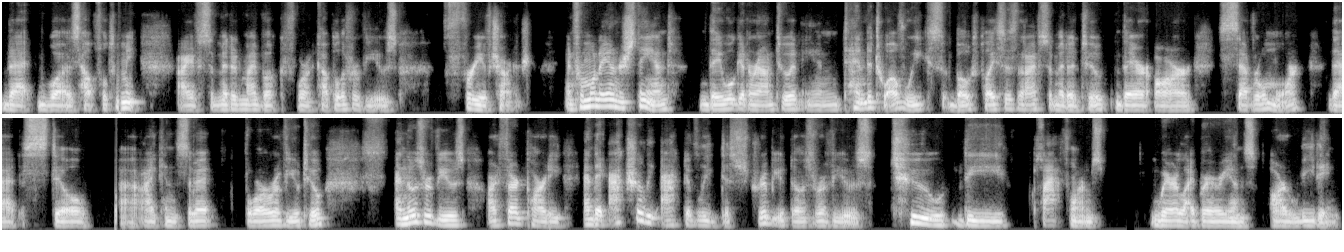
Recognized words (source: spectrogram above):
that was helpful to me. I have submitted my book for a couple of reviews free of charge. And from what I understand, they will get around to it in 10 to 12 weeks, both places that I've submitted to. There are several more that still uh, I can submit for a review to. And those reviews are third party, and they actually actively distribute those reviews to the platforms where librarians are reading.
